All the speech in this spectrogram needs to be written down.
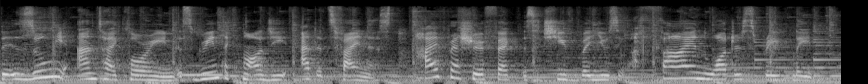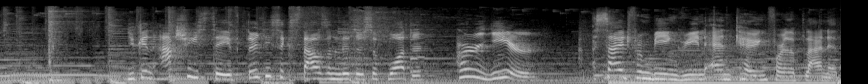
the Izumi Anti-Chlorine is green technology at its finest. High pressure effect is achieved by using a fine water spray plate. You can actually save 36,000 liters of water per year. Aside from being green and caring for the planet,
